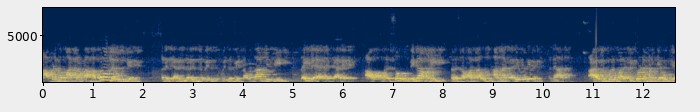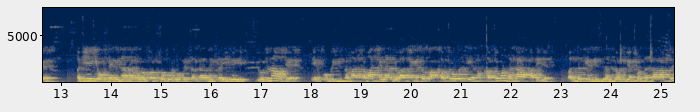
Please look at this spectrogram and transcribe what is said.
આપણે તો માત્ર આપણા હકનું લેવું છે. અને જ્યારે નરેન્દ્રભાઈ ભૂપેન્દ્રભાઈ એટલા ઉદારજીથી લઈ રહ્યા છે ત્યારે આવો આપણે સૌ ભેગા મળી અને સમાજના ઉત્થાનના કાર્યો કરીએ અને આ આયોજન પર મારા મિત્રોને પણ કહેવું છે, હજી એક એવો સેમિનાર કોઈ વર્કશોપો છો કે સરકારની કઈ કઈ યોજનાઓ છે, એ ઓબીસી સમાજ સમાજ કલ્યાણ વિભાગને કહેશો તો આ ખર્ચો, એનો ખર્ચો પણ સરકાર આપવાની છે. પંદર કે વીસ હજાર રૂપિયા ચેક પણ સરકાર આપશે.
